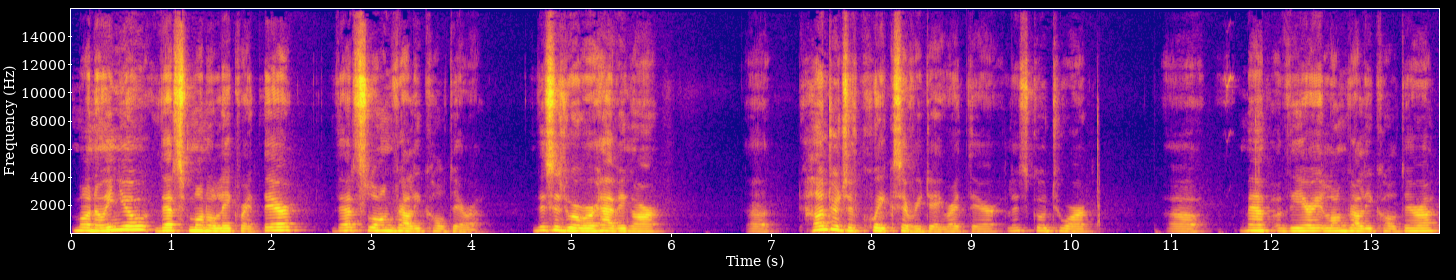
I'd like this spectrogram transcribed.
Mono Inyo, that's Mono Lake right there. That's Long Valley Caldera. This is where we're having our uh, hundreds of quakes every day right there. Let's go to our uh, map of the area, Long Valley Caldera.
